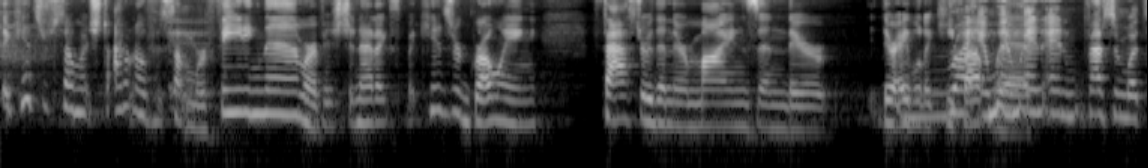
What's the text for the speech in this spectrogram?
The kids are so much. I don't know if it's something we're feeding them or if it's genetics, but kids are growing faster than their minds and they're they're able to keep right up and, with. and, and and fashion what's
